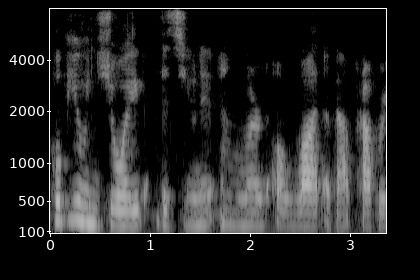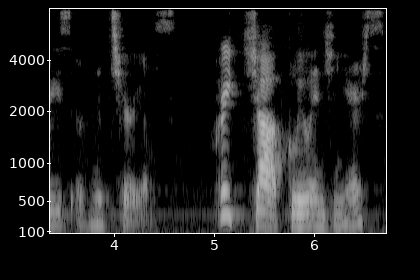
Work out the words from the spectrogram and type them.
Hope you enjoyed this unit and learned a lot about properties of materials. Great job, glue engineers!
